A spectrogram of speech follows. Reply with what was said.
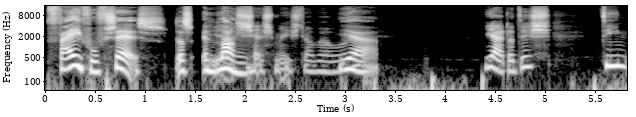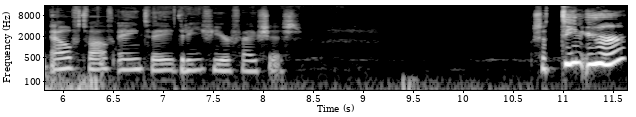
5 of 6. Dat is een Ja, lang. zes meestal wel hoor. Ja. Ja, dat is 10, 11, 12, 1, 2, 3, 4, 5, 6. Is dat 10 uur?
